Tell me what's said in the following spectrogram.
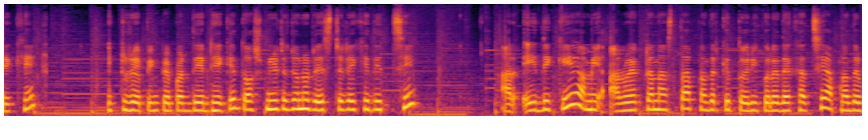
রেখে একটু র্যাপিং পেপার দিয়ে ঢেকে দশ মিনিটের জন্য রেস্টে রেখে দিচ্ছি। আর এই দিকে আমি আরও একটা নাস্তা আপনাদেরকে তৈরি করে দেখাচ্ছি আপনাদের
